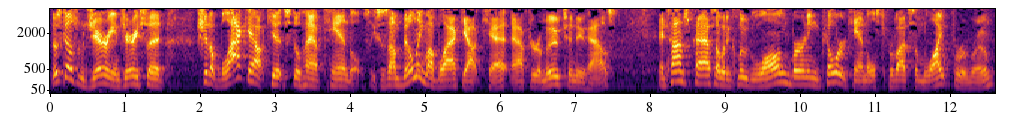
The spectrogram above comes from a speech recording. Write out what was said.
This comes from Jerry, and Jerry said, should a blackout kit still have candles? He says, I'm building my blackout kit after a move to a new house. In times past, I would include long burning pillar candles to provide some light for a room.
